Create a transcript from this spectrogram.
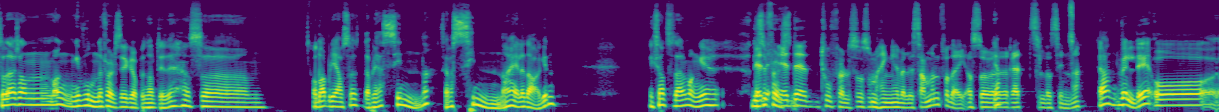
Så det er sånn mange vonde følelser i kroppen samtidig. Og, og da blir jeg også jeg sinna. Så jeg var sinna hele dagen. Ikke sant? Så det er mange Er disse det, er det to følelser som henger veldig sammen for deg? Altså Ja. redsel og sinne? Ja, veldig. Og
